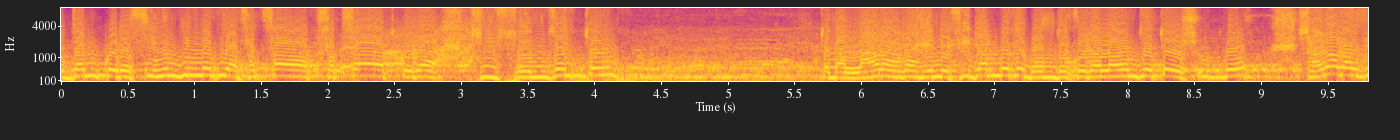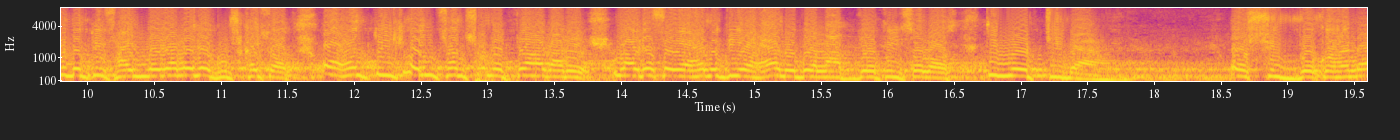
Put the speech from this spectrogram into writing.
উদাম করে জিল্লা দিয়া ফটফাট ফটফাট করে কি সঞ্জয়তো তোমার লাড়াটা হেলে ফিডার লোকে বন্ধ করে লাউন যেত ওষুধ সারা রাজীবন তুই ফাইল লেগা লেগে ঘুষ খাইছ অহন তুই ওই ফাংশনের পেয়ারে লাইডাসে এহেন দিয়ে হ্যান দিয়ে লাভ দিয়ে তুই চলস। তুই মরতি না। অসিদ্ধ কয় না?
